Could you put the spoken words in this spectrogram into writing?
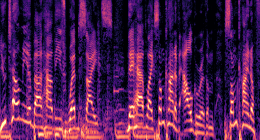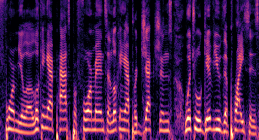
You tell me about how these websites they have like some kind of algorithm, some kind of formula looking at past performance and looking at projections which will give you the prices.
